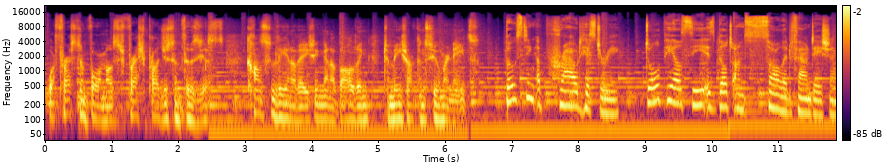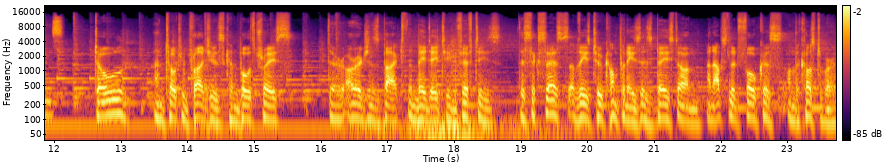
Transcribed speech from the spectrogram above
we're first and foremost fresh produce enthusiasts, constantly innovating and evolving to meet our consumer needs. Boasting a proud history, Dole plc is built on solid foundations. Dole and Total Produce can both trace their origins back to the mid 1850s. The success of these two companies is based on an absolute focus on the customer,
